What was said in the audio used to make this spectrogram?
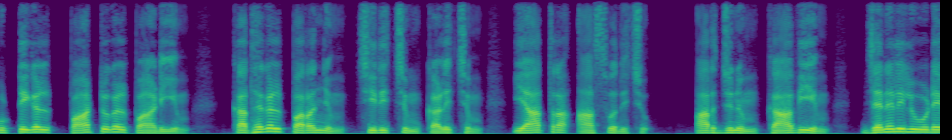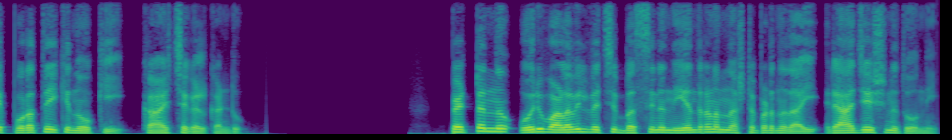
കുട്ടികൾ പാട്ടുകൾ പാടിയും കഥകൾ പറഞ്ഞും ചിരിച്ചും കളിച്ചും യാത്ര ആസ്വദിച്ചു. അർജുനും കാവ്യയും ജനലിലൂടെ പുറത്തേക്ക് നോക്കി കാഴ്ചകൾ കണ്ടു. പെട്ടെന്ന് ഒരു വളവിൽ വെച്ച് ബസ്സിന് നിയന്ത്രണം നഷ്ടപ്പെടുന്നതായി രാജേഷിന് തോന്നി.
